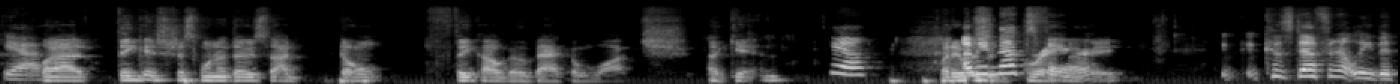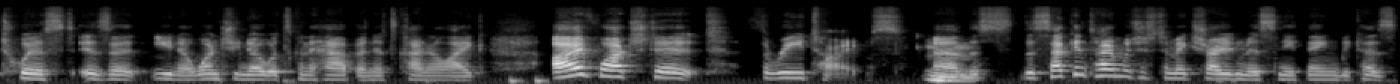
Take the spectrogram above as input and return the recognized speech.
Yeah. But I think it's just one of those I don't think I'll go back and watch again. Yeah. But I mean that's fair. Because definitely the twist isn't, you know, once you know what's going to happen, it's kind of like I've watched it three times. Mm-hmm. And this the second time was just to make sure I didn't miss anything because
